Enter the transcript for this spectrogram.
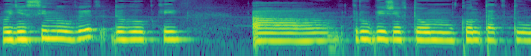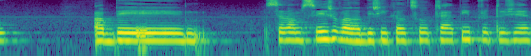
hodně si mluvit do hloubky a průběžně v tom kontaktu aby se vám svěřoval, aby říkal, co ho trápí, protože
